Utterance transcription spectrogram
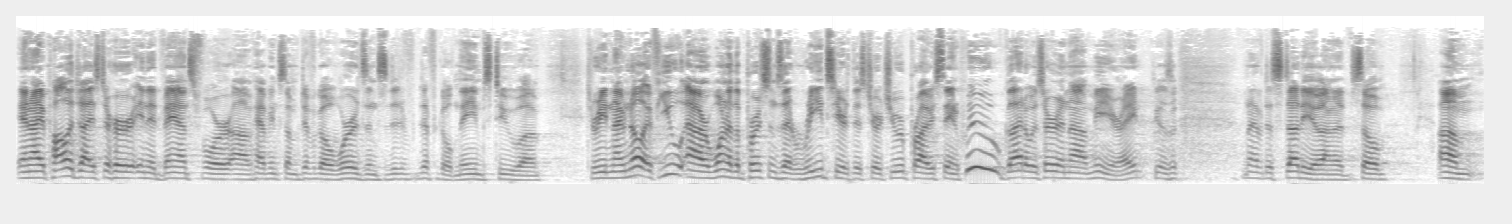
And I apologize to her in advance for uh, having some difficult words and difficult names to, uh, to read. And I know if you are one of the persons that reads here at this church, you were probably saying, whew, glad it was her and not me, right? Because I'm gonna have to study on it. So um,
